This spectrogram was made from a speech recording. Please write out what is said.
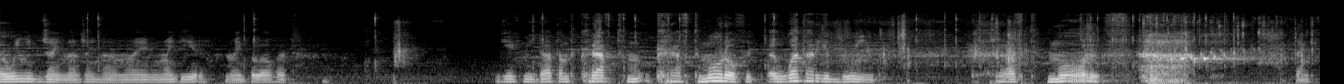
Uh, we need Jayna, Jayna, my, my dear, my beloved. Give me that and craft, craft more of it. Uh, what are you doing? Craft more. Thank you.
